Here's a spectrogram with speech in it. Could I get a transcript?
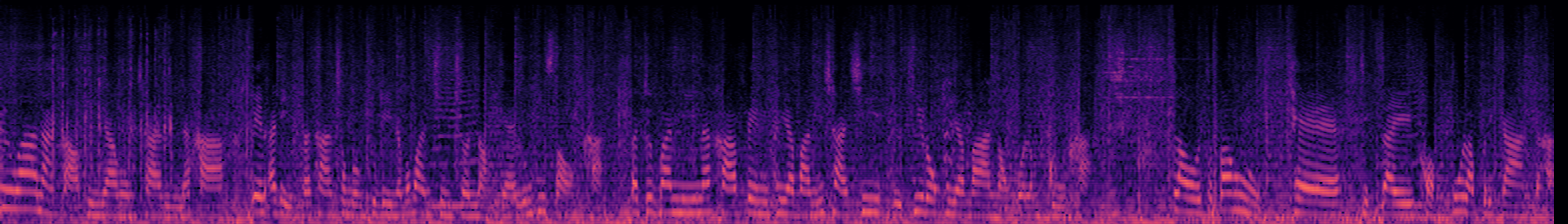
ื่อว่านางสาวพิญญาวงชาลีนะคะ เป็นอดีตประธานชมรมทูบีนับวันชุมชนหนองแกรุ่นที่ 2 ค่ะ ปัจจุบันนี้นะคะเป็นพยาบาลวิชาชีพอยู่ที่โรงพยาบาลหนองบัวลำพูค่ะ เราจะต้องแคร์จิตใจของผู้รับบริการนะคะ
